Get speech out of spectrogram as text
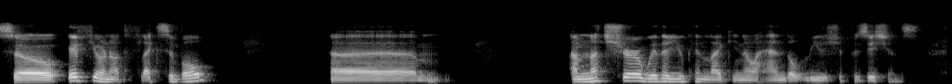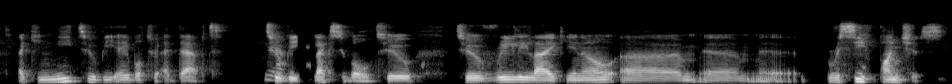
so if you're not flexible, um, I'm not sure whether you can like you know handle leadership positions. Like you need to be able to adapt, to yeah. be flexible, to to really like you know um, um, uh, receive punches.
